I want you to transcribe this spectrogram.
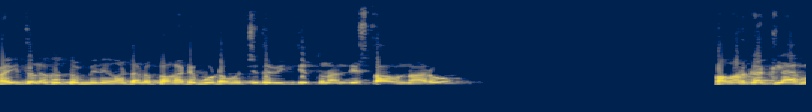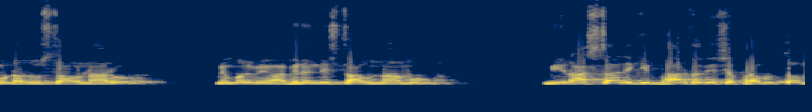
రైతులకు తొమ్మిది గంటలు పగటిపూట ఉచిత విద్యుత్తును అందిస్తూ ఉన్నారు. పవర్ కట్ లేకుండా చూస్తూ ఉన్నారు. మిమ్మల్ని మేము అభినందిస్తూ ఉన్నాము. మీ రాష్ట్రానికి భారతదేశ ప్రభుత్వం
